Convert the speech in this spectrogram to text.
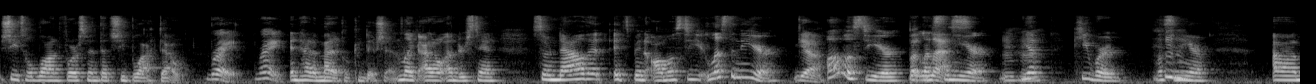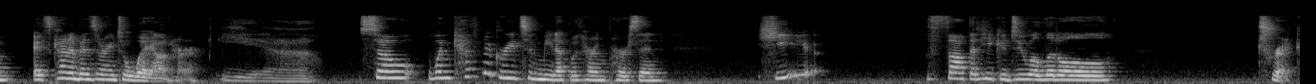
She told law enforcement that she blacked out Right, right. and had a medical condition. Like, I don't understand. So now that it's been almost a year, less than a year, Yeah. almost a year, but, But less, than a year. Mhm. Yep, keyword, less than a year. Um, it's kind of been starting to weigh on her. Yeah. So when Kevin agreed to meet up with her in person, he thought that he could do a little trick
